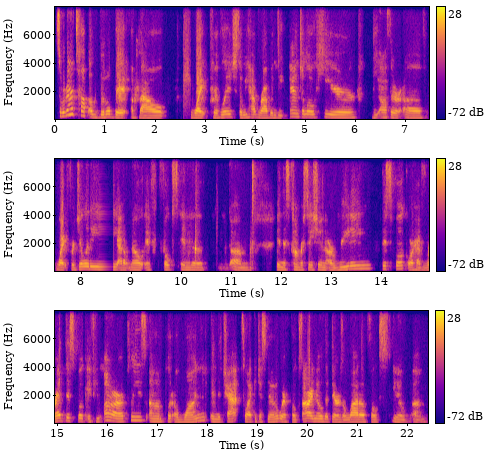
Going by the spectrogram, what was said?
So we're going to talk a little bit about white privilege. So we have Robin DiAngelo here, the author of White Fragility. I don't know if folks in the um, in this conversation are reading this book or have read this book. If you are, please um, put a one in the chat so I can just know where folks are. I know that there's a lot of folks, you know, um,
